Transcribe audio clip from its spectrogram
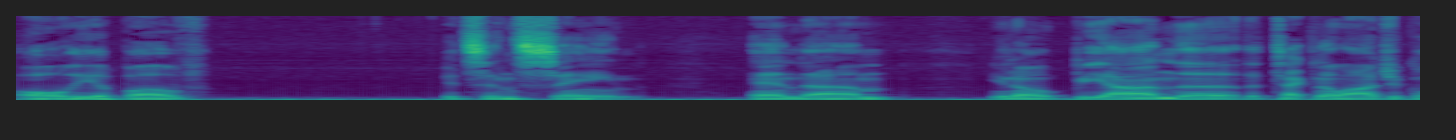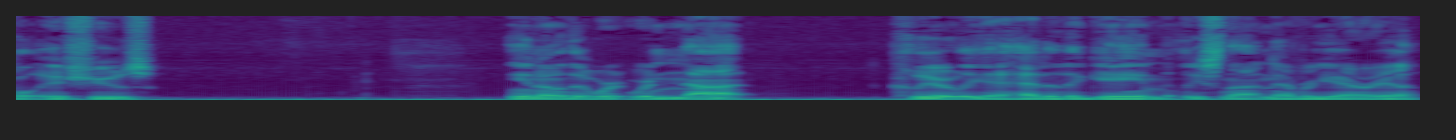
all the above. It's insane. And, um, you know, beyond the, the technological issues, you know, that we're, we're not clearly ahead of the game, at least not in every area.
